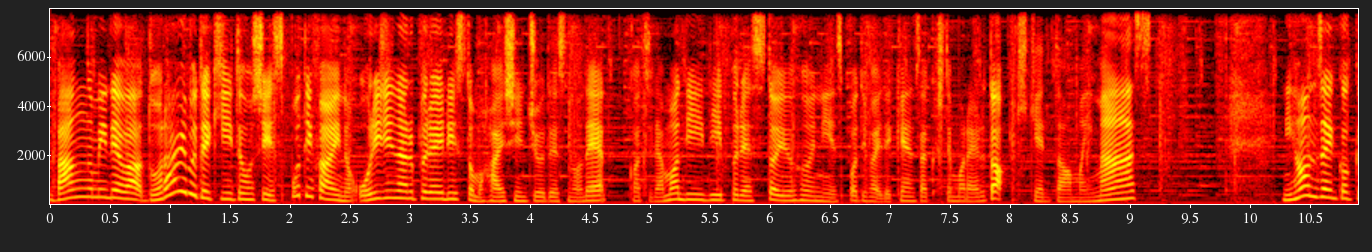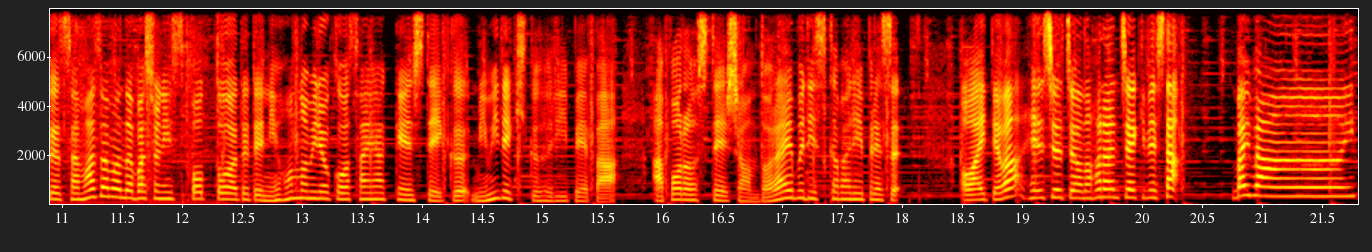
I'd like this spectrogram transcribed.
番組ではドライブで聴いてほしい Spotify のオリジナルプレイリストも配信中ですのでこちらも DD プレスというふうに Spotify で検索してもらえると聴けると思います。日本全国さまざまな場所にスポットを当てて日本の魅力を再発見していく耳で聞くフリーペーパーアポロステーションドライブディスカバリープレス。お相手は編集長のホラン千秋でした。バイバーイ。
